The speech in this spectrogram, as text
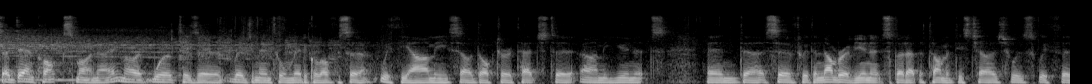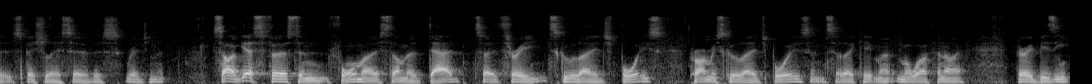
So Dan Pronk's my name. I worked as a regimental medical officer with the Army, so a doctor attached to Army units and uh, served with a number of units, but at the time of discharge was with the Special Air Service Regiment. So I guess first and foremost, I'm a dad, so three school-age boys, primary school-age boys, and so they keep my, my wife and I very busy.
